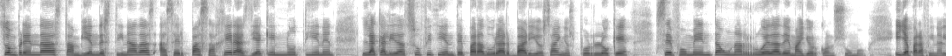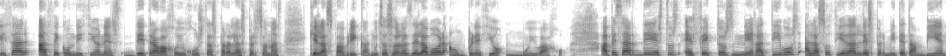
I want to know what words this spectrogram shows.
Son prendas también destinadas a ser pasajeras, ya que no tienen la calidad suficiente para durar varios años, por lo que se fomenta una rueda de mayor consumo. Y ya para finalizar, hace condiciones de trabajo injustas para las personas que las fabrican. Muchas horas de labor a un precio muy bajo. A pesar de estos efectos negativos, a la sociedad les permite también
